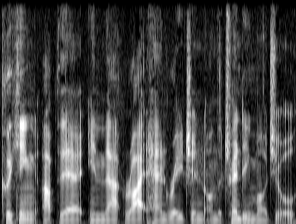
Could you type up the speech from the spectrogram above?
clicking up there in that right hand region on the trending module,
